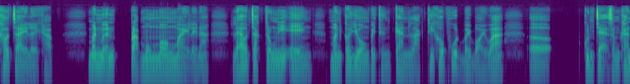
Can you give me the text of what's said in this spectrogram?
เข้าใจเลยครับ มันเหมือนปรับมุมมองใหม่เลยนะ แล้วจากตรงนี้เองมันก็โยงไปถึงแก่นหลักที่เขาพูดบ่อยๆ ว่า เออกุญแจสำคัญ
